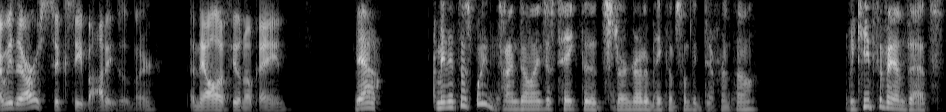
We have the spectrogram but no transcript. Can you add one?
I mean, there are 60 bodies in there, and they all have feel no pain. Yeah. I mean, at this point in time, don't I just take the Stern Guard and make them something different, though? We keep the Van Vets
